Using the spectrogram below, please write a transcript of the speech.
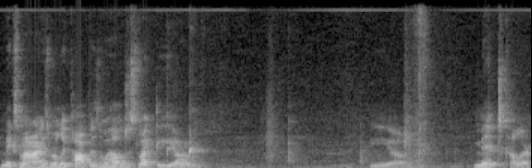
It makes my eyes really pop as well, just like the um, the um, mint color.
